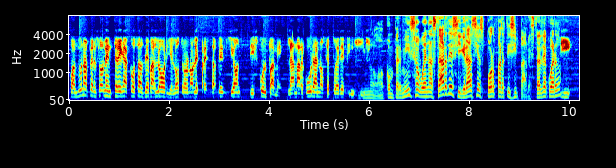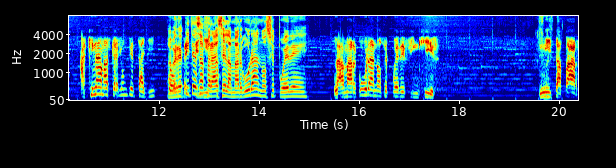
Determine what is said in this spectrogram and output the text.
Cuando una persona entrega cosas de valor y el otro no le presta atención, discúlpame, la amargura no se puede fingir. No, con permiso, buenas tardes y gracias por participar. ¿Estás de acuerdo? Y aquí nada más que hay un detallito. A ver, repite esa frase, la amargura no se puede... La amargura no se puede fingir ni tapar,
